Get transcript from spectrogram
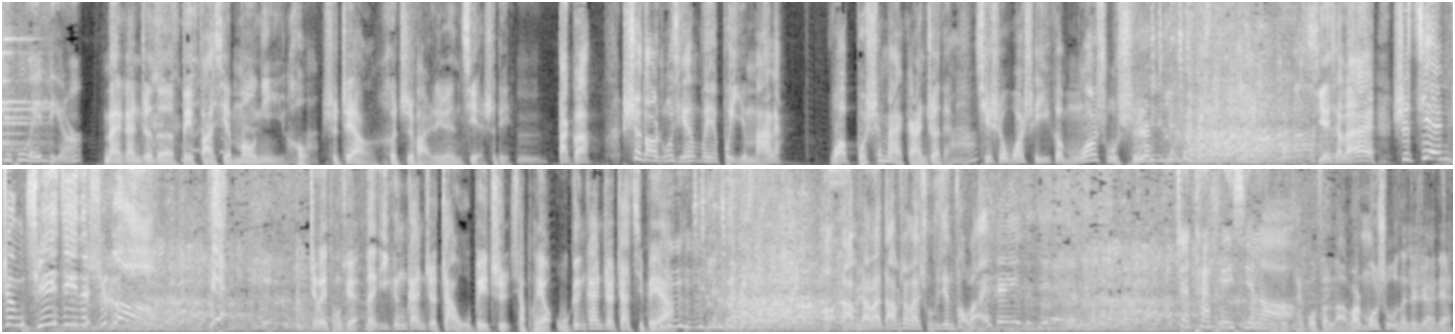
几乎为零。卖甘蔗的被发现猫腻以后，是这样和执法人员解释的：嗯，大哥，事到如今，我也不隐瞒了，我不是卖甘蔗的，啊其实我是一个魔术师。接下来是见证奇迹的时刻，变。这位同学，问一根甘蔗榨五杯汁，小朋友，五根甘蔗榨几杯啊？好，答不上来，答不上来，叔叔先走了。哎嘿，再见。这太黑心了太。过分了，玩魔术呢，这这这。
